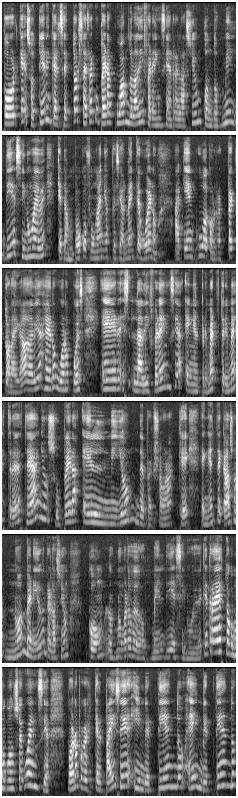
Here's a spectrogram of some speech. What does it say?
porque sostienen que el sector se recupera cuando la diferencia en relación con 2019, que tampoco fue un año especialmente bueno aquí en Cuba con respecto a la llegada de viajeros, bueno, pues es la diferencia en el primer trimestre de este año supera el millón de personas que en este caso no han venido en relación con los números de 2019. ¿Qué trae esto como consecuencia? Bueno, porque es que el país sigue invirtiendo e invirtiendo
